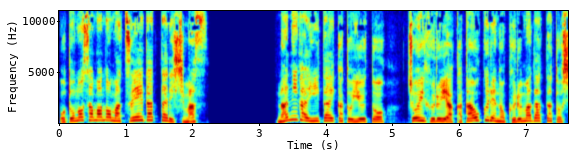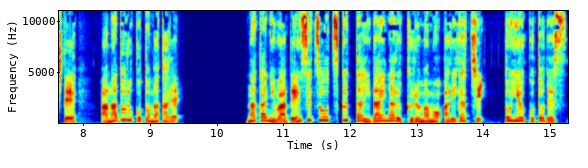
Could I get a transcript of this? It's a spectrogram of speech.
お殿様の末裔だったりします。何が言いたいかというと、ちょい古や片遅れの車だったとして、侮ることなかれ。中には伝説を作った偉大なる車もありがち、ということです。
